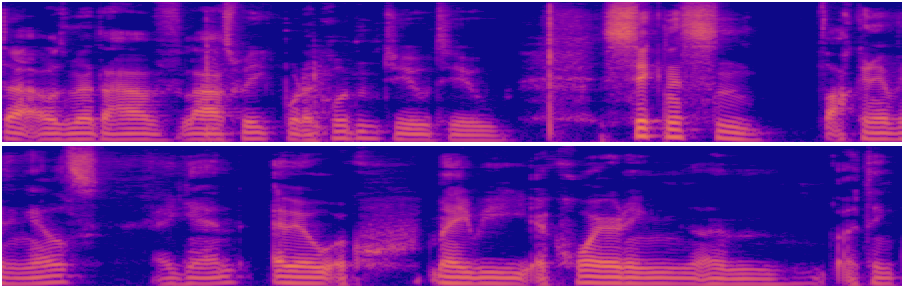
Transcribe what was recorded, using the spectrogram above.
that I was meant to have last week, but I couldn't due to sickness and fucking everything else. Again, about maybe acquiring and I think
